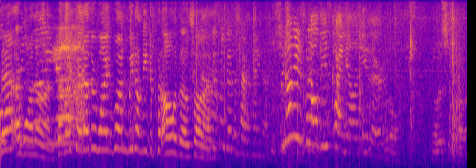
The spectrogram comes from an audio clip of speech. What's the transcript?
That I want on. But like that other white one, we don't need to put all of those on. This one doesn't have a hanger. We don't need to put all these kind on either. No, this is not.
